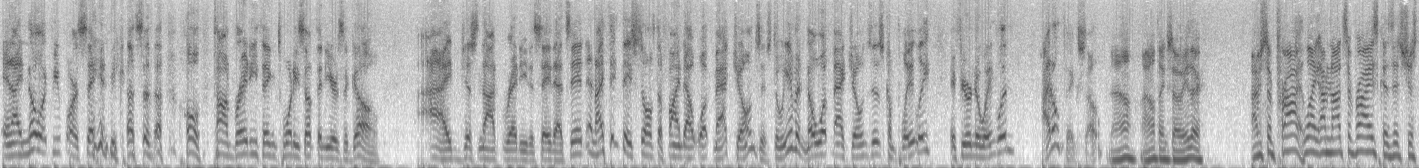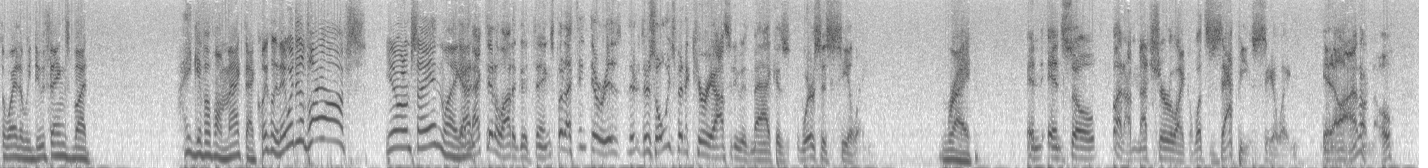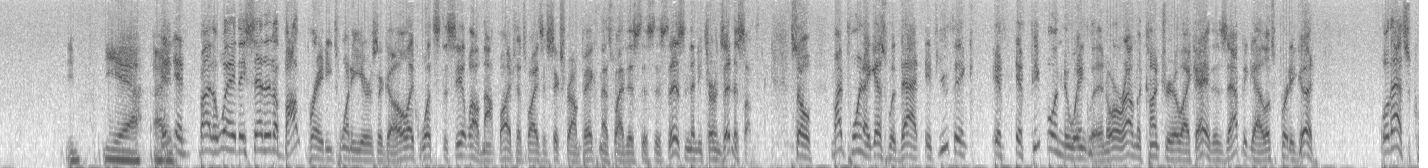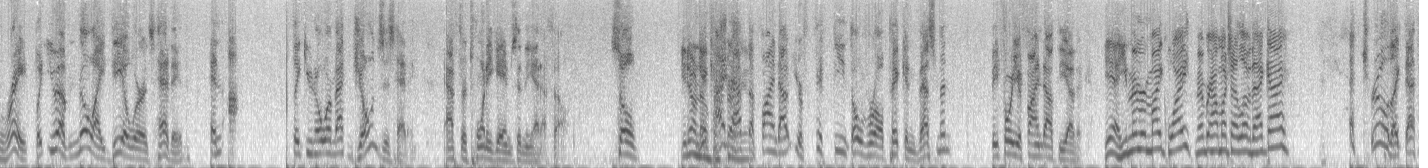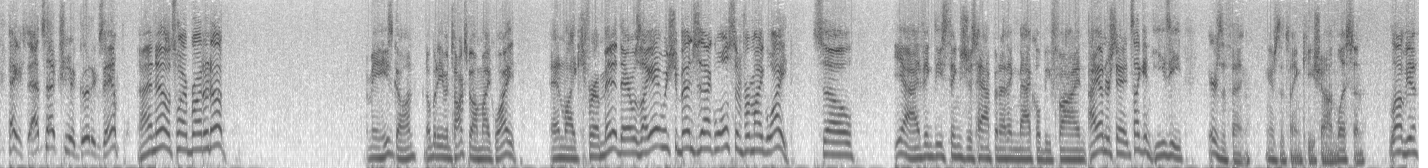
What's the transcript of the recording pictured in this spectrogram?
And I know what people are saying because of the whole Tom Brady thing 20 something years ago. I'm just not ready to say that's it. And I think they still have to find out what Mac Jones is. Do we even know what Mac Jones is completely if you're New England? I don't think so. No, I don't think so either. I'm surprised. Like, I'm not surprised because it's just the way that we do things. But I give up on Mac that quickly. They went to the playoffs. You know what I'm saying? Like, Yeah, I, Mac did a lot of good things, but I think there is there, there's always been a curiosity with Mac is where's his ceiling? right. And and so, but I'm not sure like what's Zappe's ceiling. You know, I don't know. Yeah. I, And, and by the way, they said it about Brady 20 years ago. Like, what's the seal? Well, not much. That's why he's a six-round pick, and that's why this, this, this, this, and then he turns into something. So my point, I guess, with that, if you think if if people in New England or around the country are like, hey, this Zappe guy looks pretty good, well, that's great, but you have no idea where it's headed, and I think you know where Mac Jones is heading after 20 games in the NFL. So you don't know you kind of sure. have yeah. to find out your 15th overall pick investment before you find out the other guy. Yeah, you remember Mike White? Remember how much I love that guy? True, like that. Hey, that's actually a good example. I know. That's why I brought it up. I mean, he's gone. Nobody even talks about Mike White. And, like, for a minute there, it was like, hey, we should bench Zach Wilson for Mike White. So, yeah, I think these things just happen. I think Mac will be fine. I understand. It's like an easy. Here's the thing. Here's the thing, Keyshawn. Listen, love you,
